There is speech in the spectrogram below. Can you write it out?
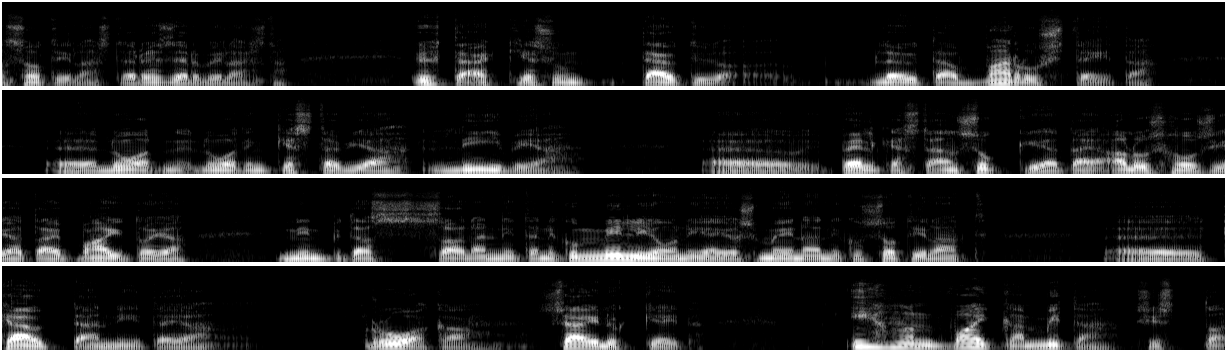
sotilasta, reserviläistä. Yhtäkkiä sun täytyy löytää varusteita, luotin kestäviä liiviä, pelkästään sukkia tai alushousia tai paitoja, niin pitäisi saada niitä niin kuin miljoonia, jos meinaa niin kuin sotilaat käyttää niitä ja ruokaa, säilykkeitä. Ihan vaikka mitä. Siis ta,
